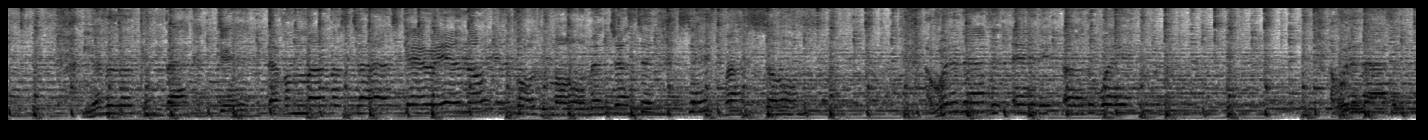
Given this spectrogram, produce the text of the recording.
Never looking back again. Never mind those times, carrying on for the moment just to save my soul. I wouldn't have it any other way. I wouldn't have it.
